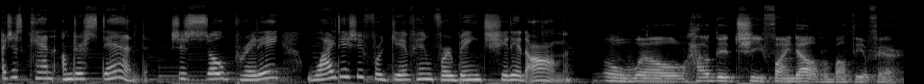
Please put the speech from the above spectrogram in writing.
I just can't understand. She's so pretty. Why did she forgive him for being cheated on? Oh, well, how did she find out about the affair?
